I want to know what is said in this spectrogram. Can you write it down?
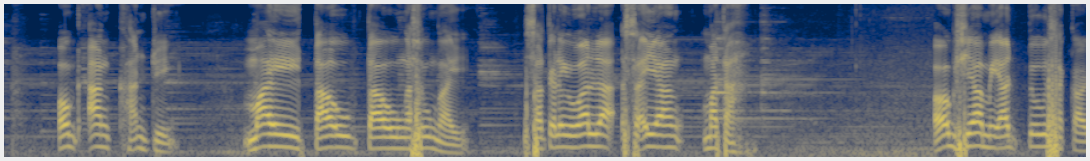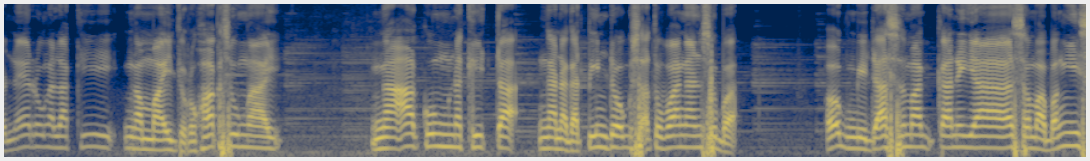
og ang kanting may taw-taw nga sungay sa taliwala sa iyang mata Og siya miadto sa karnero nga laki nga may duruha ka sungay nga akong nakita nga nagatindog sa atubangan suba. Og midasmag kaniya sa mabangis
